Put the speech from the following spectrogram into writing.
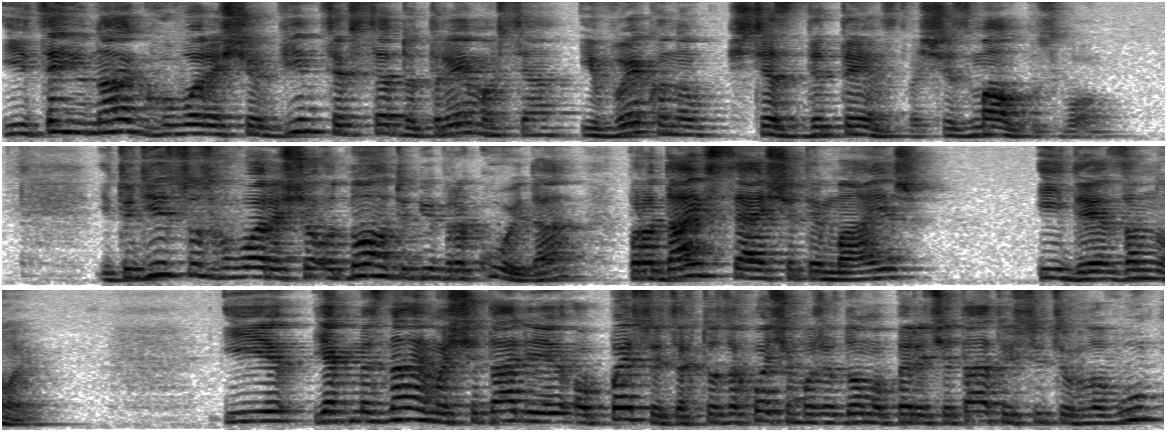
І цей юнак говорить, що він це все дотримався і виконав ще з дитинства, ще з малку свого. І тоді Ісус говорить, що одного тобі бракує, да? продай все, що ти маєш, і йди за мною. І як ми знаємо, що далі описується, хто захоче, може вдома перечитати всю цю главу.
